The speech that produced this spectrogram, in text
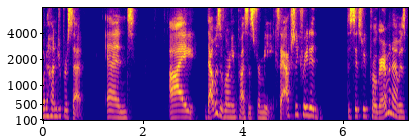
100% and I that was a learning process for me because I actually created the six week program and I was,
